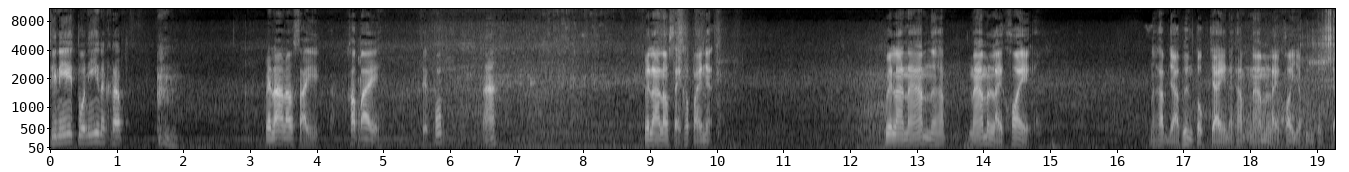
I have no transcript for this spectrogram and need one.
ทีนี้ตัวนี้นะครับ เวลาเราใส่เข้าไป เสร็จปุ๊บนะ เวลาเราใส่เข้าไปเนี่ย เวลาน้ำนะครับ น้ำมันไหลค่อยนะครับ อย่าเพิ่งตกใจนะครับ น้ำมันไหลค่อยอย่าเพิ่งตกใจ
